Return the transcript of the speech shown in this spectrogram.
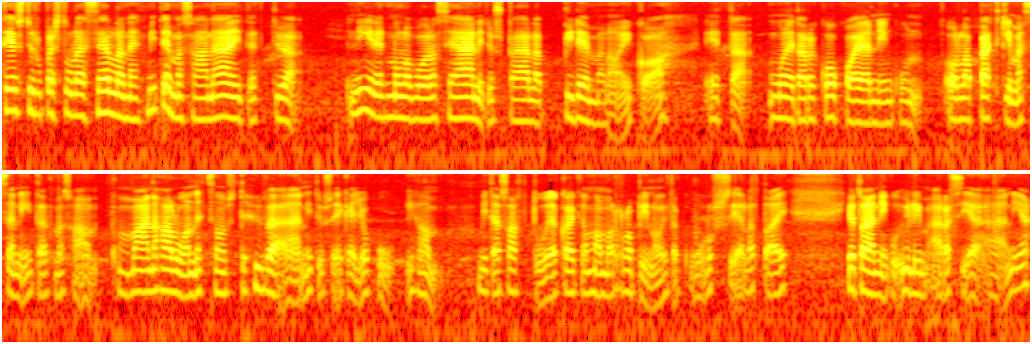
tietysti rupesi tulee sellainen, että miten mä saan äänitettyä niin, että mulla voi olla se äänitys päällä pidemmän aikaa. Että mun ei tarvitse koko ajan niin kuin olla pätkimässä niitä, että mä saan, kun mä aina haluan, että se on sitten hyvä äänitys, eikä joku ihan mitä sattuu ja kaiken maailman ropinoita kuulu siellä tai jotain niin kuin ylimääräisiä ääniä.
